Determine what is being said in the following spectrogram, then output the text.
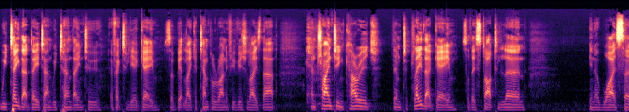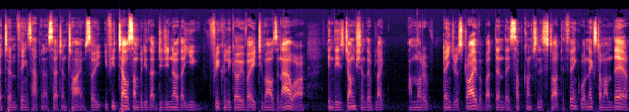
we take that data and we turn that into effectively a game. So a bit like a temple run if you visualize that, and trying to encourage them to play that game so they start to learn you know why certain things happen at certain times. So if you tell somebody that did you know that you frequently go over 80 miles an hour in these junctions, they're like, I'm not a dangerous driver, but then they subconsciously start to think, well, next time I'm there,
